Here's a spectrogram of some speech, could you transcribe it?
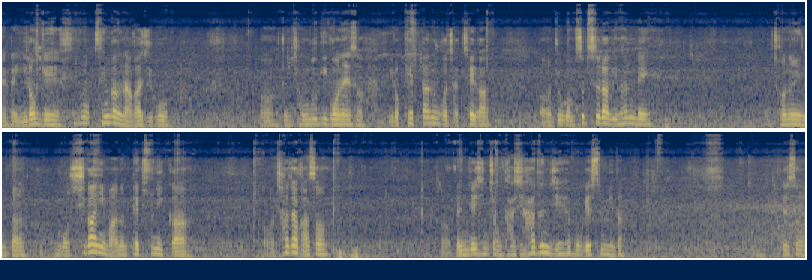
약간 이런 게 생각- 생각나가지고 어, 좀 정부기관에서 이렇게 했다는 것 자체가 어, 조금 씁쓸하긴 한데 어, 저는 일단 뭐 시간이 많은 백수니까 어, 찾아가서 어, 면제 신청 다시 하든지 해보겠습니다. 그래서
